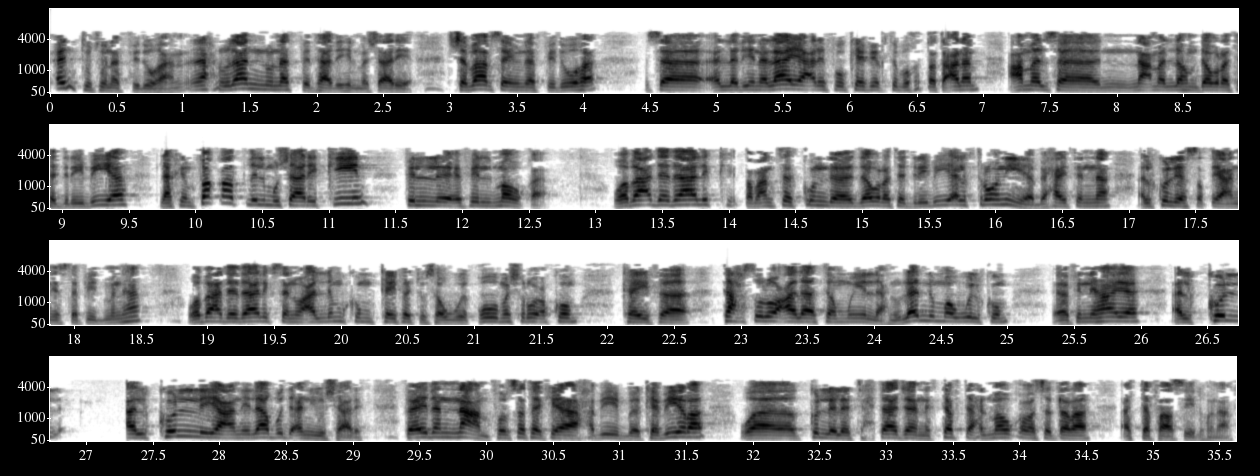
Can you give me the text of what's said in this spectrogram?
أنتم تنفذوها. نحن لا ننفذ هذه المشاريع. الشباب سينفذوها. س... الذين لا يعرفوا كيف يكتبوا خطة علم عمل سنعمل لهم دورة تدريبية لكن فقط للمشاركين في في الموقع. وبعد ذلك طبعا ستكون دورة تدريبية إلكترونية بحيث أن الكل يستطيع أن يستفيد منها. وبعد ذلك سنعلمكم كيف تسوقوا مشروعكم كيف تحصلوا على تمويل. نحن لن نمولكم. في النهاية الكل الكل يعني لابد أن يشارك. فاذا نعم فرصتك يا حبيب كبيرة وكل اللي تحتاجه أنك تفتح الموقع وسترى التفاصيل هناك.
